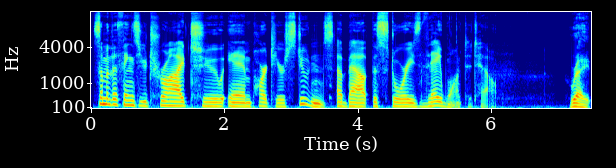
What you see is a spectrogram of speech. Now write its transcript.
some of the things you try to impart to your students about the stories they want to tell. Right.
